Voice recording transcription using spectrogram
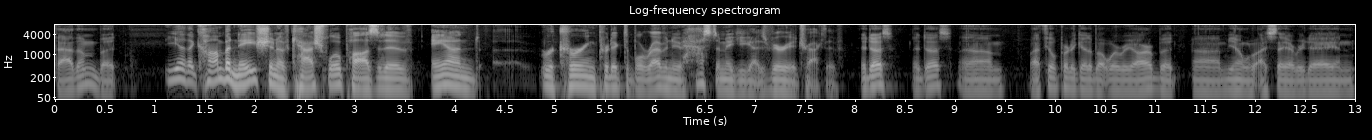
fathom. But Yeah, the combination of cash flow positive and uh, recurring predictable revenue has to make you guys very attractive. It does. It does. Um, I feel pretty good about where we are, but um, you know, I say every day, and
